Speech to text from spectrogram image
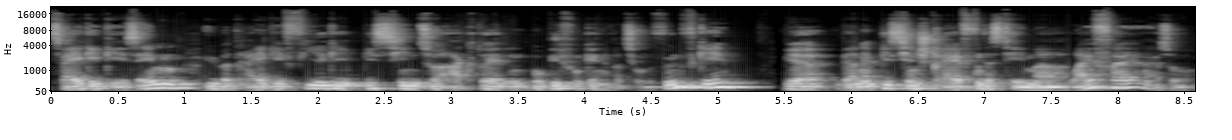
2G GSM über 3G, 4G bis hin zur aktuellen Mobilfunkgeneration 5G. Wir werden ein bisschen streifen das Thema Wi-Fi, also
